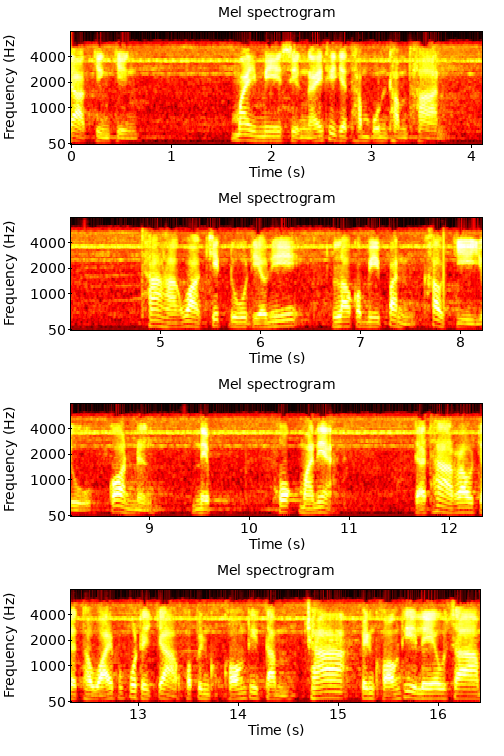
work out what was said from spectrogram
ยากจริง ๆ ไม่มีสิ่งไหนที่จะทำบุญทำทาน ถ้าหากว่าคิดดูเดี๋ยวนี้ เราก็มีปั้นข้าวจีอยู่ก้อนหนึ่งเน็บพกมาเนี่ย แต่ถ้าเราจะถวายพระพุทธเจ้าก็เป็นของที่ต่ำช้าเป็นของที่เลวทราม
